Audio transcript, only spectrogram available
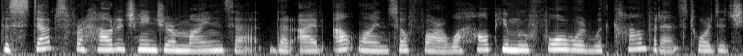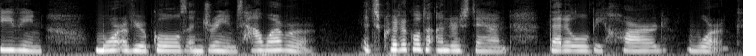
The steps for how to change your mindset that I've outlined so far will help you move forward with confidence towards achieving more of your goals and dreams. However, it's critical to understand that it will be hard work.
